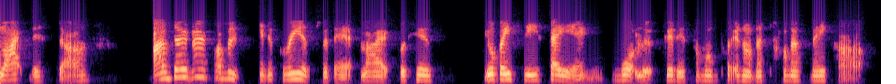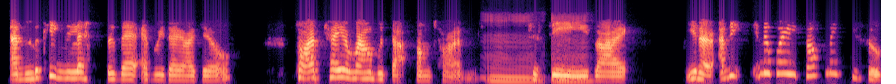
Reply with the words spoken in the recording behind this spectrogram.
like this stuff. I don't know if I'm in agreement with it, like because you're basically saying what looks good is someone putting on a ton of makeup and looking less than their everyday ideal. So I play around with that sometimes Mm, to see, mm. like, you know, and it, in a way, it does make you feel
